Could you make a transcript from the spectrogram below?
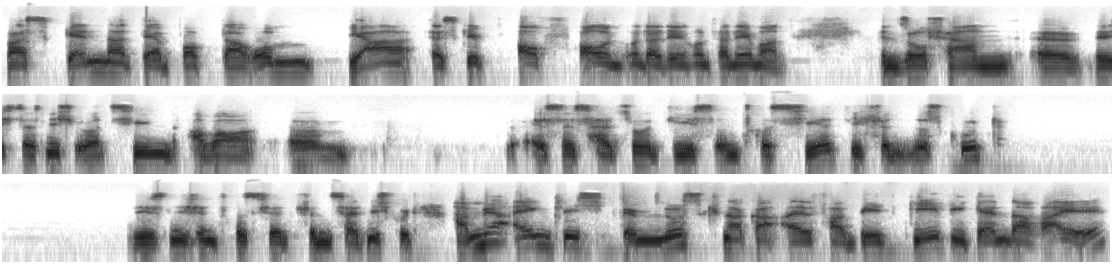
was gendert der Bob darum? Ja, es gibt auch Frauen unter den Unternehmern. Insofern äh, will ich das nicht überziehen, aber ähm, es ist halt so, die es interessiert, die finden es gut. Die es nicht interessiert, finden es halt nicht gut. Haben wir eigentlich im Nussknacker-Alphabet G wie Genderei?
